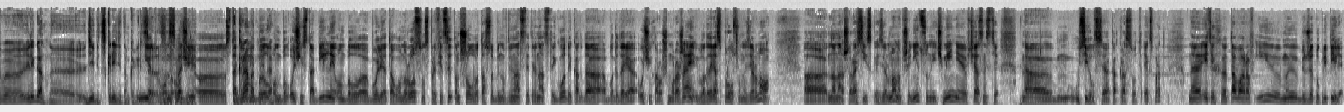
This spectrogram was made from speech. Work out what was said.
элегантно дебет с кредитом, как говорится, Нет, он сводили? очень э, стабильный Грамотный, был, да? он был очень стабильный, он был, э, более того, он рос, он с профицитом шел вот особенно в 12-13 годы, когда э, благодаря очень хорошему урожаю и благодаря спросу на зерно, э, на наше российское зерно, на пшеницу, на ячмень, в частности, усилился как раз вот экспорт. Э, этих э, товаров, и мы бюджет укрепили.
